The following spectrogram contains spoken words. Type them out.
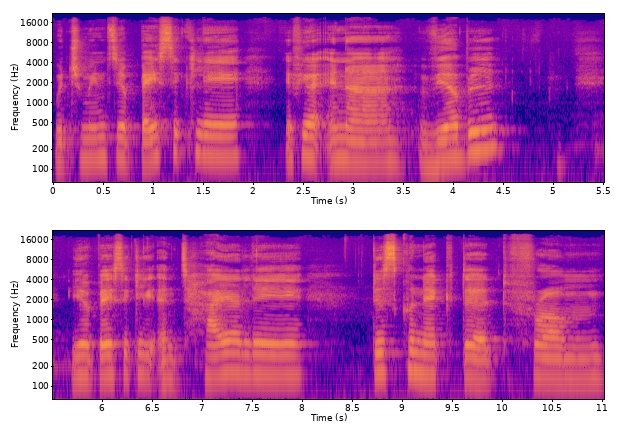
which means you're basically, if you're in a wirbel, you're basically entirely disconnected from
